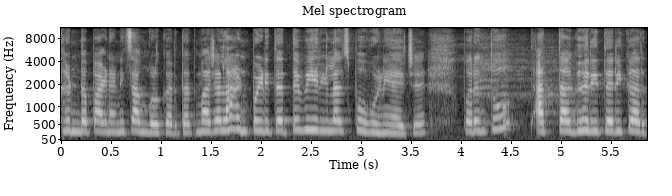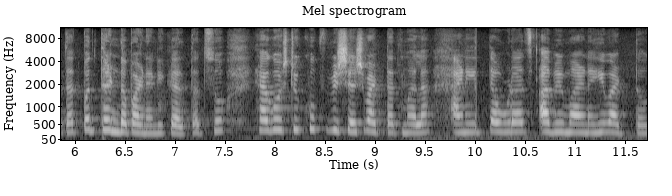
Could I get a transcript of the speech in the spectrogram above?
थंड पाण्यानेच आंघोळ करतात. माझ्या लहानपणी तर ते विहिरीलाच पोहून यायचे. परंतु आत्ता घरी तरी करतात पण थंड पाण्याने करतात. सो ह्या गोष्टी खूप विशेष वाटतात मला. आणि तेवढाच अभिमानही वाटतो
